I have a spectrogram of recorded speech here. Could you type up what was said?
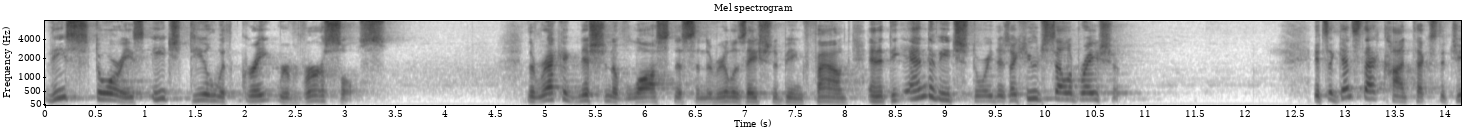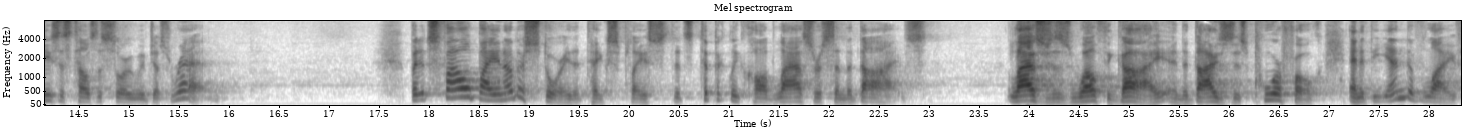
These stories each deal with great reversals the recognition of lostness and the realization of being found. And at the end of each story, there's a huge celebration. It's against that context that Jesus tells the story we've just read. But it's followed by another story that takes place that's typically called Lazarus and the Dives. Lazarus is a wealthy guy, and the Dives is poor folk. And at the end of life,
